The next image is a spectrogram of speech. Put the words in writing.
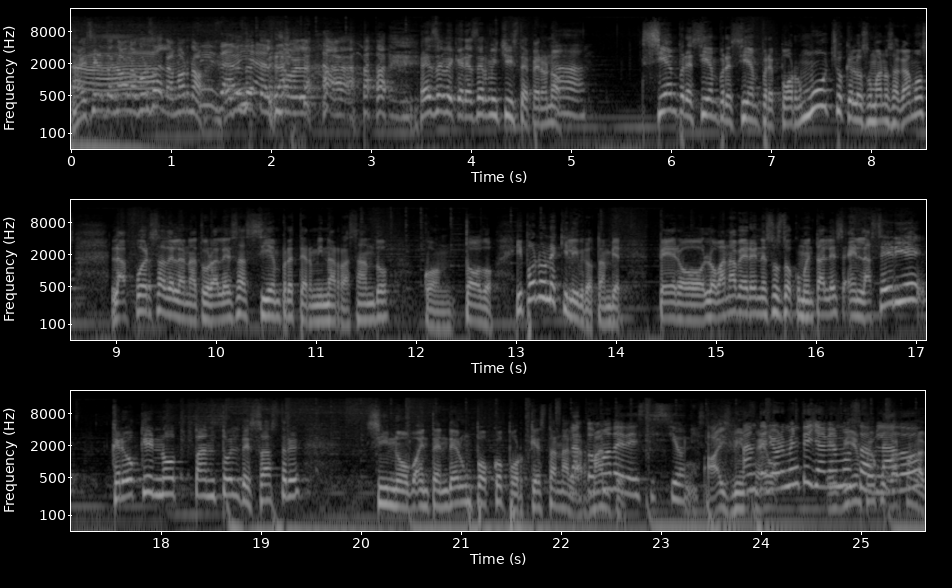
No es cierto, no, la fuerza del amor no. Sí, es de telenovela. Ese me quería hacer mi chiste, pero no. Siempre, siempre, siempre, por mucho que los humanos hagamos, la fuerza de la naturaleza siempre termina arrasando con todo. Y pone un equilibrio también. Pero lo van a ver en esos documentales. En la serie, creo que no tanto el desastre, sino entender un poco por qué es tan alarmante. La toma de decisiones. Ay, es bien Anteriormente ya habíamos hablado,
